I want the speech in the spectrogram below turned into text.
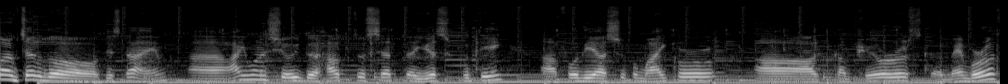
Hello. This time, uh, I want to show you the how to set the USB booting uh, for the uh, Supermicro uh, computers, the mainboard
